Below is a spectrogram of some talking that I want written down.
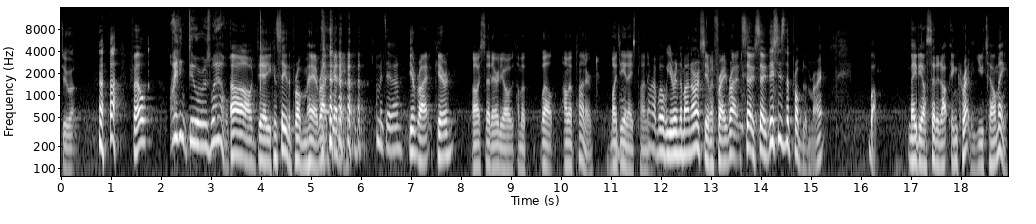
Do it. Phil? I think doer as well. Oh, dear. You can see the problem here. Right, Jenny? I'm a doer. You're right. Ciaran? Oh, I said earlier, I'm a, well, I'm a planner. My DNA's planning. All right, well, you're in the minority, I'm afraid. Right, so, so this is the problem, right? Well, maybe I set it up incorrectly. You tell me.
